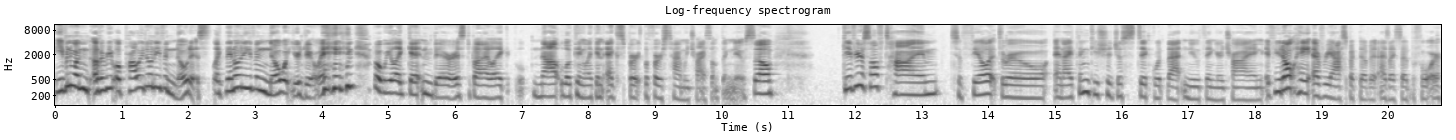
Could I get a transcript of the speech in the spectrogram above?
even when other people probably don't even notice like they don't even know what you're doing but we like get embarrassed by like not looking like an expert the first time we try something new so give yourself time to feel it through and i think you should just stick with that new thing you're trying if you don't hate every aspect of it as i said before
